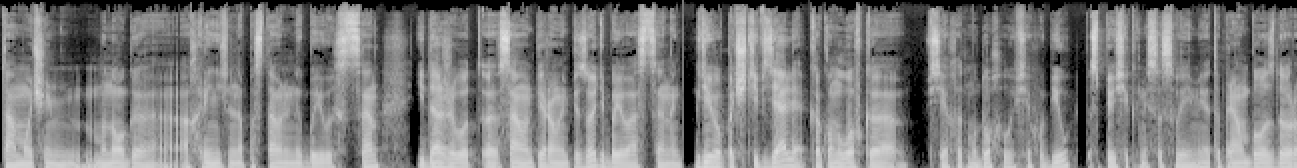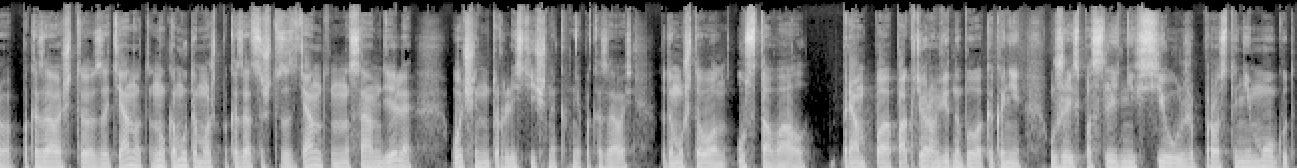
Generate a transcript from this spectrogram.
Там очень много охренительно поставленных боевых сцен. И даже вот э, в самом первом эпизоде боевая сцена, где его почти взяли, как он ловко всех отмудохал и всех убил с песиками со своими. Это прямо было здорово. Показалось, что затянуто. Ну, кому-то может показаться, что затянуто, но на самом деле очень натуралистично, как мне показалось. Потому что он уставал, прям по, по актерам видно было, как они уже из последних сил уже просто не могут,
